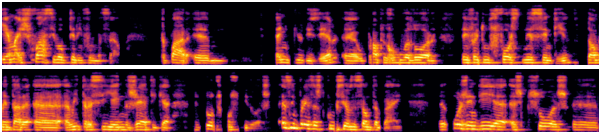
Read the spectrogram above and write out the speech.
e é mais fácil obter informação. Repare, um, tenho que o dizer, uh, o próprio regulador tem feito um esforço nesse sentido, de aumentar a, a literacia energética de todos os consumidores. As empresas de comercialização também. Uh, hoje em dia, as pessoas uh,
